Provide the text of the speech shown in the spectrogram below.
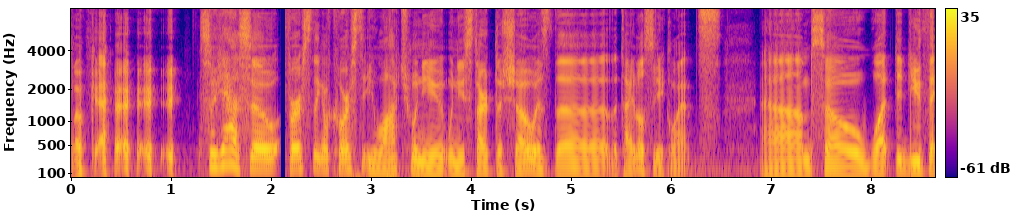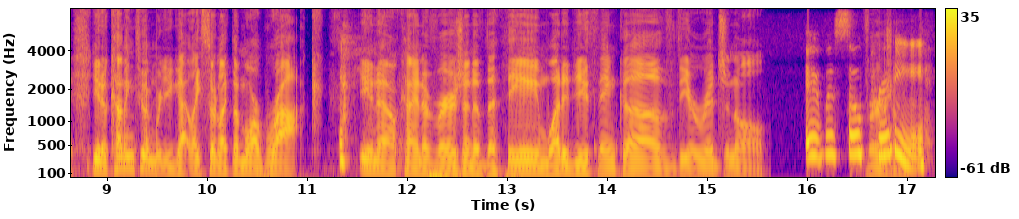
Okay. so yeah, so first thing, of course, that you watch when you when you start the show is the the title sequence. Um, so what did you think? You know, coming to him where you got like sort of like the more rock, you know, kind of version of the theme. What did you think of the original? It was so Version. pretty.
